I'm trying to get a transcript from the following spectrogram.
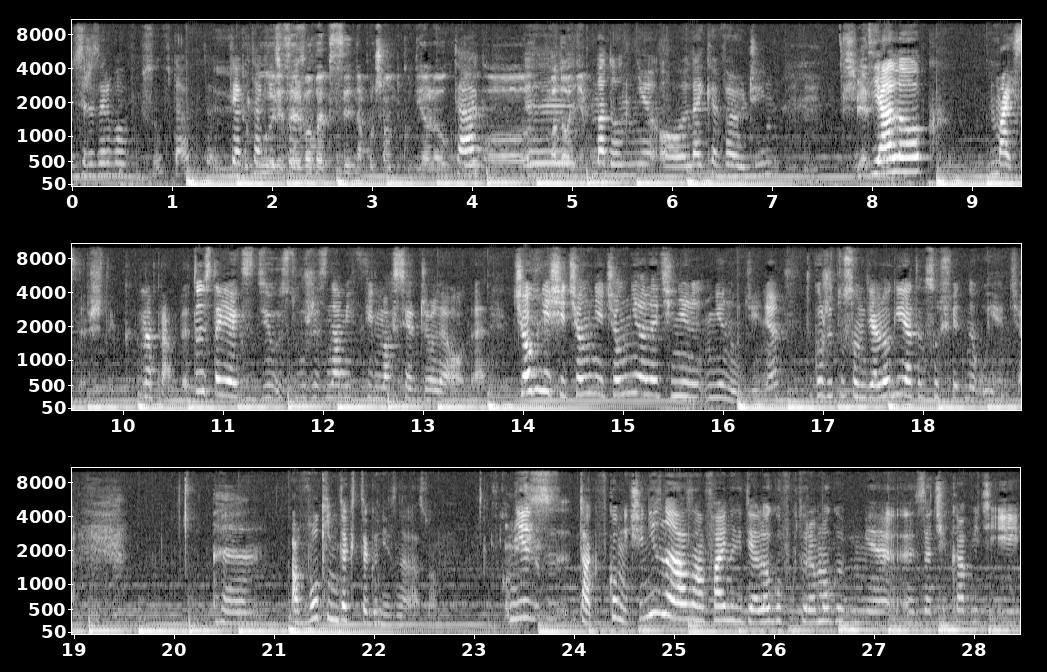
z rezerwą psów, tak? To- Jak to tak były rezerwowe psy na początku dialogu Tak, o e, Madonie. Madonnie, o Like a Virgin. Świetnie. Dialog majstersztyk, naprawdę. To jest tak jak z, z dłużyznami w filmach Sergio Leone. Ciągnie się, ciągnie, ciągnie, ale ci nie, nie nudzi, nie? Tylko, że tu są dialogi, a tam są świetne ujęcia. A w Walking Dead tego nie znalazłam. W. Nie z, tak, w komiksie nie znalazłam fajnych dialogów, które mogłyby mnie e, zaciekawić i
